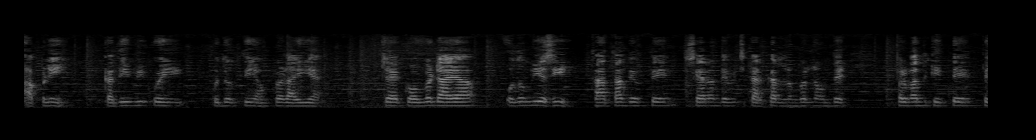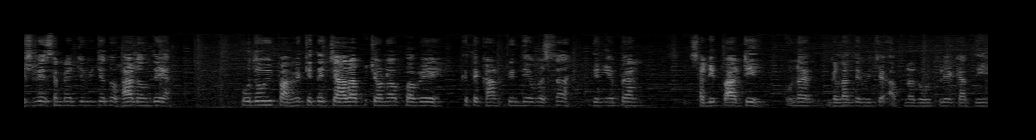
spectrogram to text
ਆਪਣੀ ਕਦੀ ਵੀ ਕੋਈ ਕੁਦਰਤੀ ਔਕੜ ਆਈ ਹੈ, ਚਾਹੇ ਕੋਵਿਡ ਆਇਆ, ਉਦੋਂ ਵੀ ਅਸੀਂ ਥਾਂ ਥਾਂ ਦੇ ਉੱਤੇ ਸ਼ਹਿਰਾਂ ਦੇ ਵਿੱਚ ਘਰ ਘਰ ਲੰਗਰ ਲਾਉਂਦੇ, ਪ੍ਰਬੰਧ ਕੀਤੇ। ਪਿਛਲੇ ਸਮੇਂ 'ਚ ਵੀ ਜਦੋਂ ਹੜ੍ਹ ਆਉਂਦੇ ਆ, ਉਦੋਂ ਵੀ ਭਾਵੇਂ ਕਿਤੇ ਚਾਰਾ ਪਹੁੰਚਾਉਣਾ ਪਵੇ, ਕਿਤੇ ਖਾਣ ਪੀਣ ਦੀਆਂ ਵਸਤਾਂ ਦੇਣੀਆਂ ਪੈਣ ਸਾਡੀ ਪਾਰਟੀ ਉਹਨਾਂ ਗੱਲਾਂ ਦੇ ਵਿੱਚ ਆਪਣਾ ਰੋਲ ਪਲੇ ਕਰਦੀ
